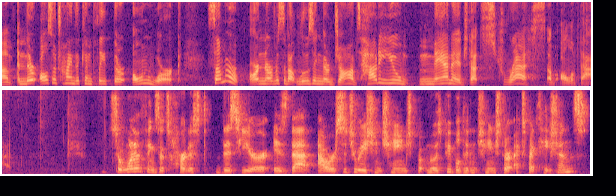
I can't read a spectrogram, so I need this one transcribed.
Um, and they're also trying to complete their own work. Some are, are nervous about losing their jobs. How do you manage that stress of all of that? So, one of the things that's hardest this year is that our situation changed, but most people didn't change their expectations.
